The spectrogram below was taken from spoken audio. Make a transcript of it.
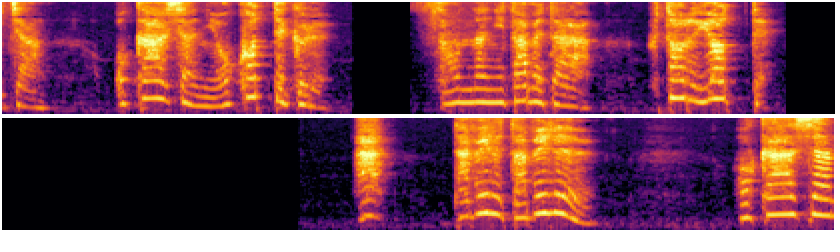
りちゃん、お母さんに怒ってくる。そんなに食べたら旅で、お母さん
